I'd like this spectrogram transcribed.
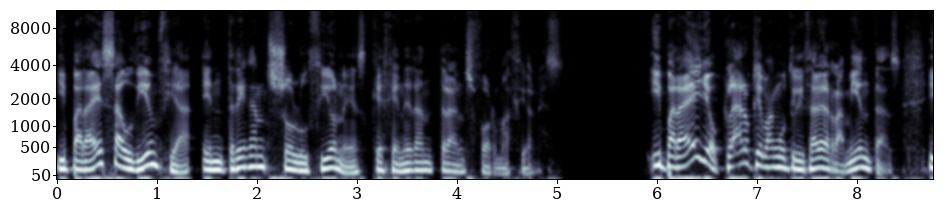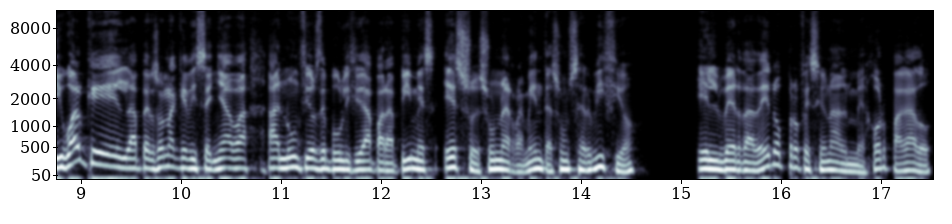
Y para esa audiencia entregan soluciones que generan transformaciones. Y para ello, claro que van a utilizar herramientas. Igual que la persona que diseñaba anuncios de publicidad para pymes, eso es una herramienta, es un servicio. El verdadero profesional mejor pagado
